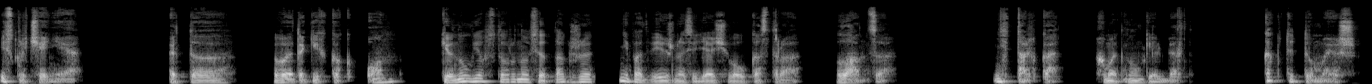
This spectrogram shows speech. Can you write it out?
исключение. Это вы таких, как он? Кивнул я в сторону все так же неподвижно сидящего у костра Ланца. «Не только», — хмыкнул Гельберт. «Как ты думаешь,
